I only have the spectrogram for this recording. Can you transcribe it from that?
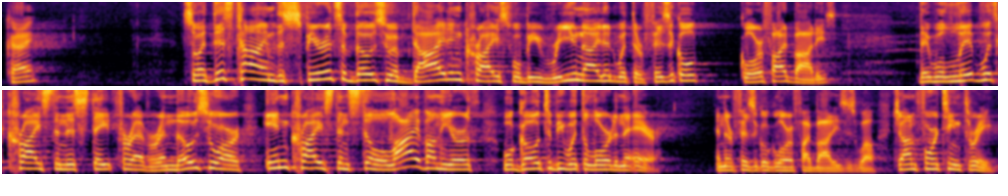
Okay? So at this time, the spirits of those who have died in Christ will be reunited with their physical glorified bodies. They will live with Christ in this state forever. And those who are in Christ and still alive on the earth will go to be with the Lord in the air and their physical glorified bodies as well. John 14, 3.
